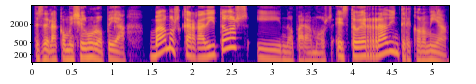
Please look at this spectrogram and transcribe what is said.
desde la Comisión Europea. Vamos cargaditos y no paramos. Esto es Radio Intereconomía.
